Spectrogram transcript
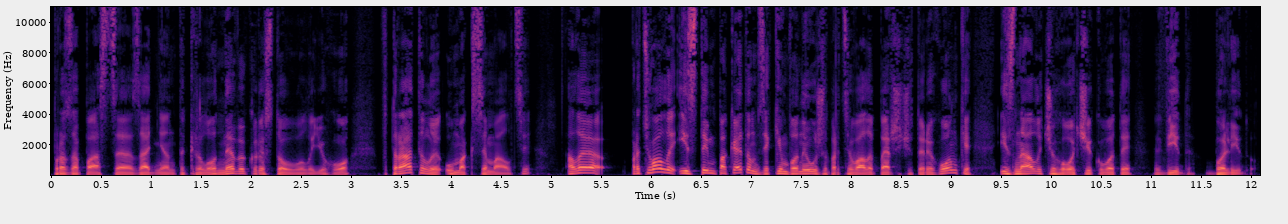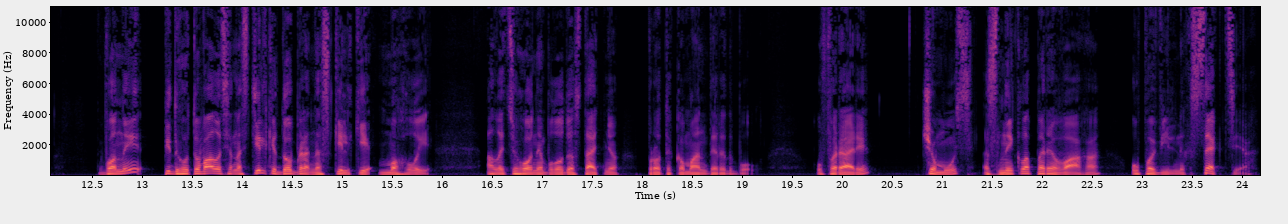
про запас це заднє антикрило, не використовували його, втратили у максималці, але працювали із тим пакетом, з яким вони вже працювали перші чотири гонки, і знали, чого очікувати від боліду. Вони підготувалися настільки добре, наскільки могли, але цього не було достатньо проти команди Red Bull. У Феррарі чомусь зникла перевага у повільних секціях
